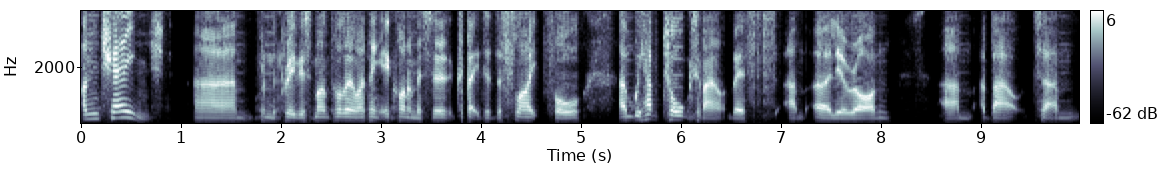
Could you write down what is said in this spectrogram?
unchanged um, from the previous month, although I think economists expected a slight fall. And um, we have talked about this um, earlier on um, about um,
